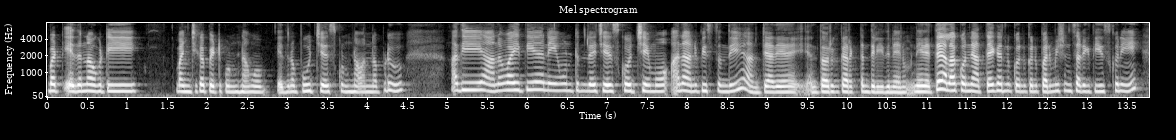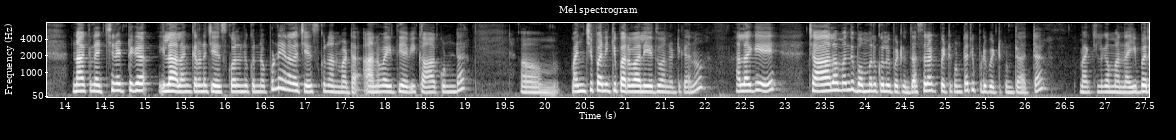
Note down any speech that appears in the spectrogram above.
బట్ ఏదైనా ఒకటి మంచిగా పెట్టుకుంటున్నాము ఏదైనా పూజ చేసుకుంటున్నాం అన్నప్పుడు అది ఆనవాయితీ అని ఏముంటుందిలే చేసుకోవచ్చేమో అని అనిపిస్తుంది. అంటే అదే ఎంతవరకు కరెక్ట్ అని తెలియదు నేను. నేనైతే అలా కొన్ని అత్తయ్య గారిని కొన్ని కొన్ని పర్మిషన్స్ అడిగి తీసుకుని నాకు నచ్చినట్టుగా ఇలా అలంకరణ చేసుకోవాలనుకున్నప్పుడు నేను అలా చేసుకున్నాను అనమాట ఆనవాయితీ అవి కాకుండా మంచి పనికి పర్వాలేదు అన్నట్టుగాను. అలాగే చాలామంది బొమ్మల కొలువు పెట్టుకుంటారు దసరాకు పెట్టుకుంటారు ఇప్పుడు పెట్టుకుంటారట. యాక్చువల్గా మా నైబర్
